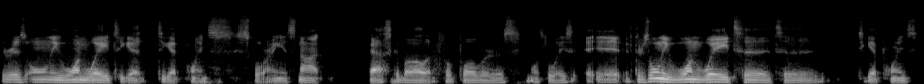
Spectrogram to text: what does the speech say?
there is only one way to get to get points scoring. It's not basketball or football where there's multiple ways. If there's only one way to to to get points,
